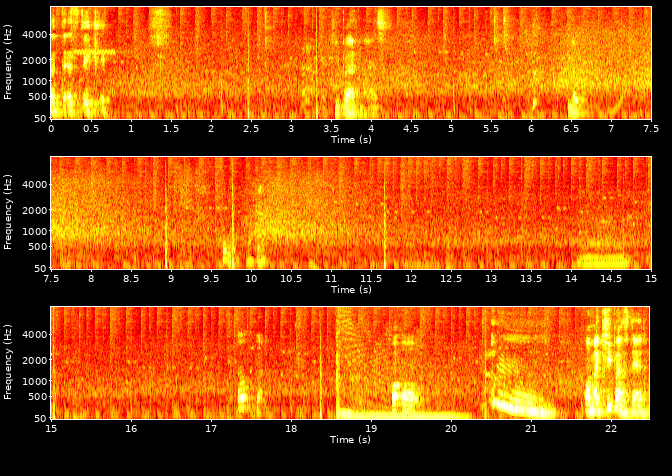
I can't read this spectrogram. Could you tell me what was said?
Fantastic. Keeper, nice. Nope. Ooh, okay. Uh... Oh, God. Uh-oh. Mm. Oh, my keeper's dead.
